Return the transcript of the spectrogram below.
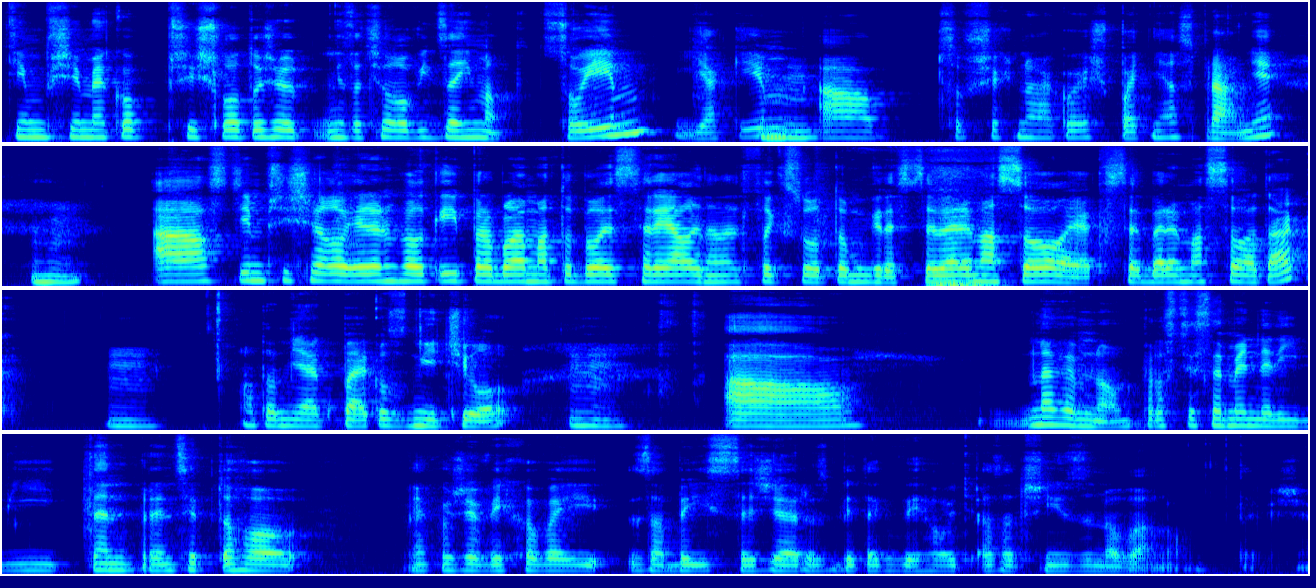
tím vším jako přišlo to, že mě začalo víc zajímat, co jim, jak jim Mhm. a co všechno jako je špatně a správně. Mhm. A s tím přišel jeden velký problém a to byly seriály na Netflixu o tom, kde se bere maso a jak se bere maso a tak. Mhm. A to mě jako, jako zničilo. Mhm. A nevím, no, prostě se mi nelíbí ten princip toho, jakože vychovej, zabij, sežer, zbytek vyhoď a začni znova, no. Takže.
